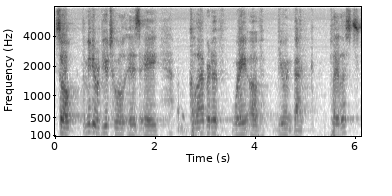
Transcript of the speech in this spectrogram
So the media review tool is a collaborative way of viewing back playlists.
